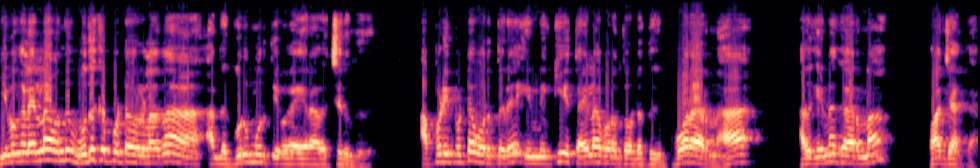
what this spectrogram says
இவங்களெல்லாம் வந்து ஒதுக்கப்பட்டவர்களாக தான் அந்த குருமூர்த்தி வகையரா வச்சிருந்தது. அப்படிப்பட்ட ஒருத்தர் இன்னைக்கு தைலாபுரம் தோட்டத்துக்கு போகிறாருன்னா அதுக்கு என்ன காரணம்? பாஜக.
